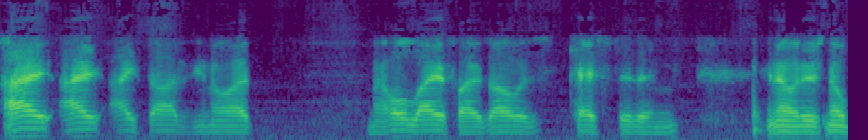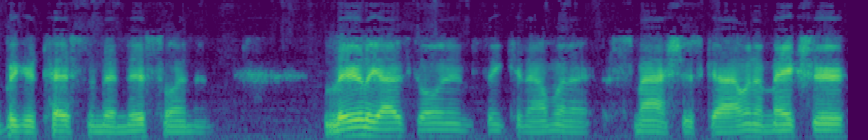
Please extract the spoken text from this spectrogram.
I I I thought, you know what, my whole life I was always tested, and you know, there's no bigger testing than this one. And literally, I was going in thinking I'm gonna smash this guy. I'm gonna make sure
